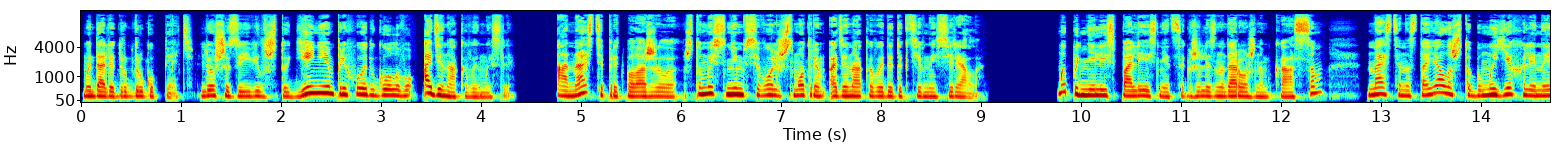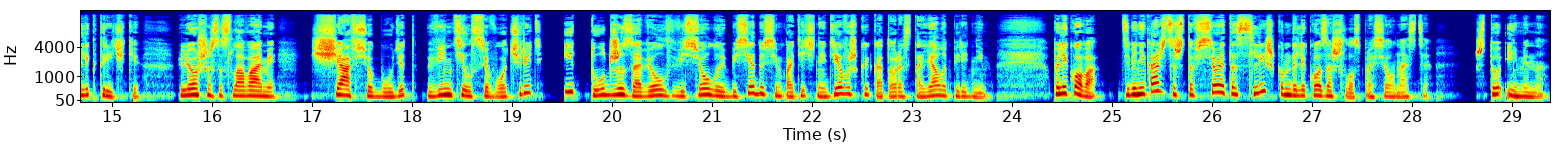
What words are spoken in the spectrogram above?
мы дали друг другу пять. Леша заявил, что гением приходят в голову одинаковые мысли. А Настя предположила, что мы с ним всего лишь смотрим одинаковые детективные сериалы. Мы поднялись по лестнице к железнодорожным кассам. Настя настояла, чтобы мы ехали на электричке. Лёша со словами «ща все будет» ввинтился в очередь и тут же завел в веселую беседу с симпатичной девушкой, которая стояла перед ним. «Полякова, тебе не кажется, что все это слишком далеко зашло?» — спросила Настя. «Что именно?»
